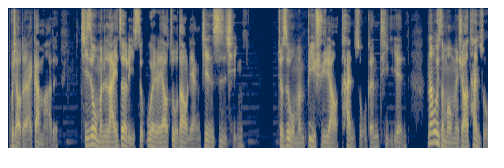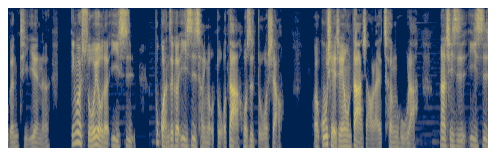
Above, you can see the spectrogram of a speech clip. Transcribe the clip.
不晓得来干嘛的？其实我们来这里是为了要做到两件事情，就是我们必须要探索跟体验。那为什么我们需要探索跟体验呢？因为所有的意识，不管这个意识层有多大或是多小，呃，姑且先用大小来称呼啦。那其实意识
